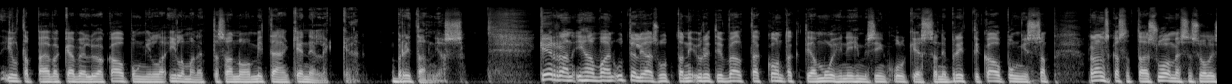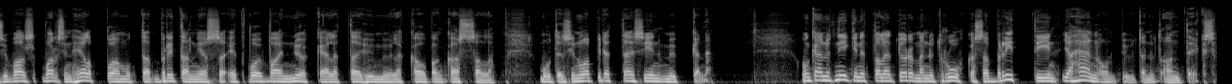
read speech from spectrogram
iltapäiväkävelyä kaupungilla ilman, että sanoo mitään kenellekään. Britanniassa. Kerran ihan vain uteliaisuuttani yritin välttää kontaktia muihin ihmisiin kulkiessani brittikaupungissa. Ranskassa tai Suomessa se olisi varsin helppoa, mutta Britanniassa et voi vain nyökkäillä tai hymyillä kaupan kassalla. Muuten sinua pidettäisiin mykkänä. On käynyt niinkin, että olen törmännyt ruuhkassa Brittiin ja hän on pyytänyt anteeksi.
